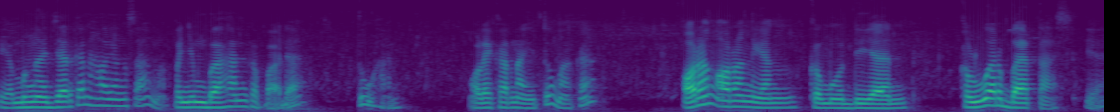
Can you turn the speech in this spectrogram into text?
ya mengajarkan hal yang sama, penyembahan kepada Tuhan. Oleh karena itu maka orang-orang yang kemudian keluar batas ya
